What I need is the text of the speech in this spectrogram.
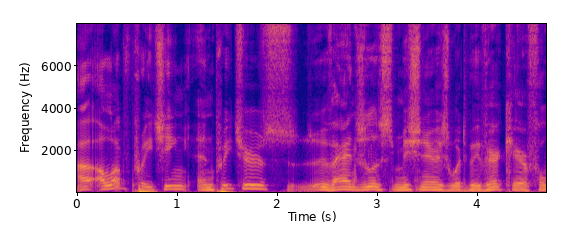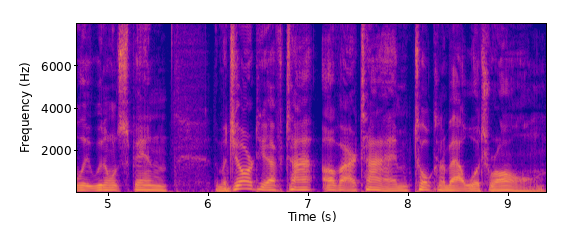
Uh, a lot of preaching and preachers, evangelists, missionaries, we have to be very careful that we don't spend the majority of, time, of our time talking about what's wrong.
